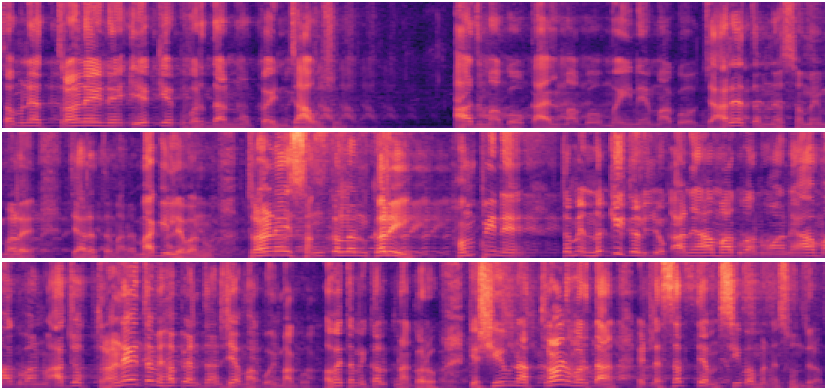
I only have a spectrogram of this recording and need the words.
તમને ત્રણેયને એક એક વરદાનનું કહીને જાઉં છું. આજ માગો, કાલ માગો, મહિને માગો, જ્યારે તમને સમય મળે ત્યારે તમારે માગી લેવાનું. ત્રણેય સંકલન કરી હંપીને તમે નક્કી કરી લો કે આને આ માગવાનું, આને આ માગવાનું. આ જો ત્રણેય તમે હપે ને જે માગો એ માગો. હવે તમે કલ્પના કરો કે શિવના ત્રણ વરદાન એટલે સત્યમ, શિવમ અને સુંદરમ.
